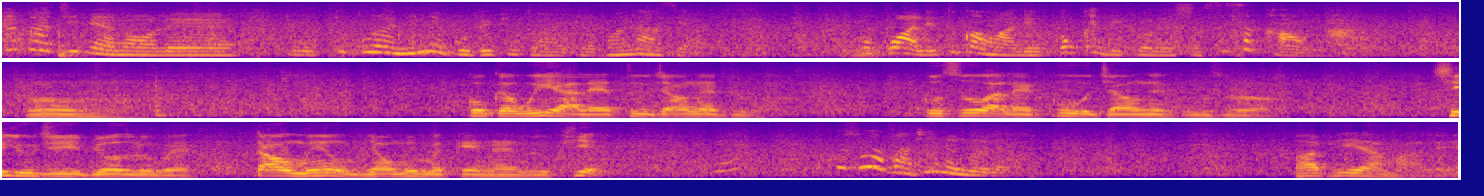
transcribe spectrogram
အဲ့ကကြည့်ပြန်တော့လေဟိုသူကနင်းနေကိုတွေ့ဖြစ်သွားတယ်ဝမ်းသာစရာကိုကလေသူ့ကောင်မလေးကိုပုတ်ခတ်ပြီးပြောလို့ရှိရင်ဆက်ဆက်ခေါင်းလာဟုတ် ကိုကဝေးရလဲသူ့เจ้าနဲ့သူကိုစိုးကလည်းကို့အเจ้าနဲ့ကူဆိုတော့ရှိလူကြီးပြောသလိုပဲတောင်မင်းကိုမြောင်မင်းမကင်နိုင်လူဖြစ် ကိုဆိုကဘာဖြစ်နေလို့လဲ ဘာဖြစ်ရမှာလဲ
